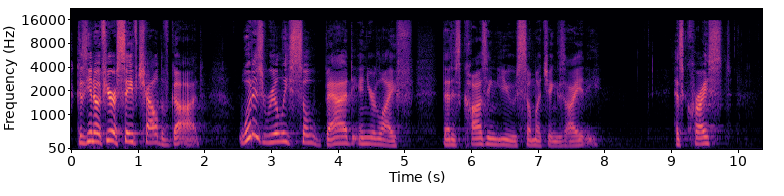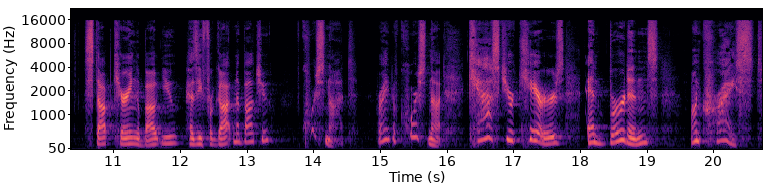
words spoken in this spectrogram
Because, you know, if you're a saved child of God, what is really so bad in your life that is causing you so much anxiety? Has Christ stopped caring about you? Has he forgotten about you? Of course not, right? Of course not. Cast your cares and burdens on Christ.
